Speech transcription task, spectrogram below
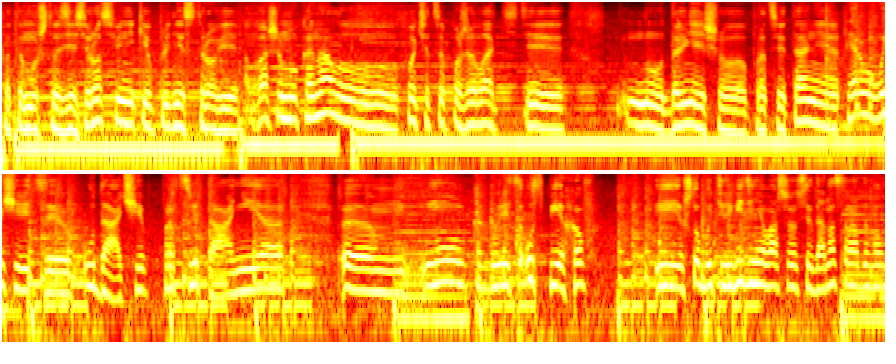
потому что здесь родственники в Приднестровье. Вашему каналу хочется пожелать э, ну, дальнейшего процветания, В первую очередь э, удачи, процветания, эм, ну, как говорится, успехов. И чтобы телевидение ваше всегда нас радовало.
